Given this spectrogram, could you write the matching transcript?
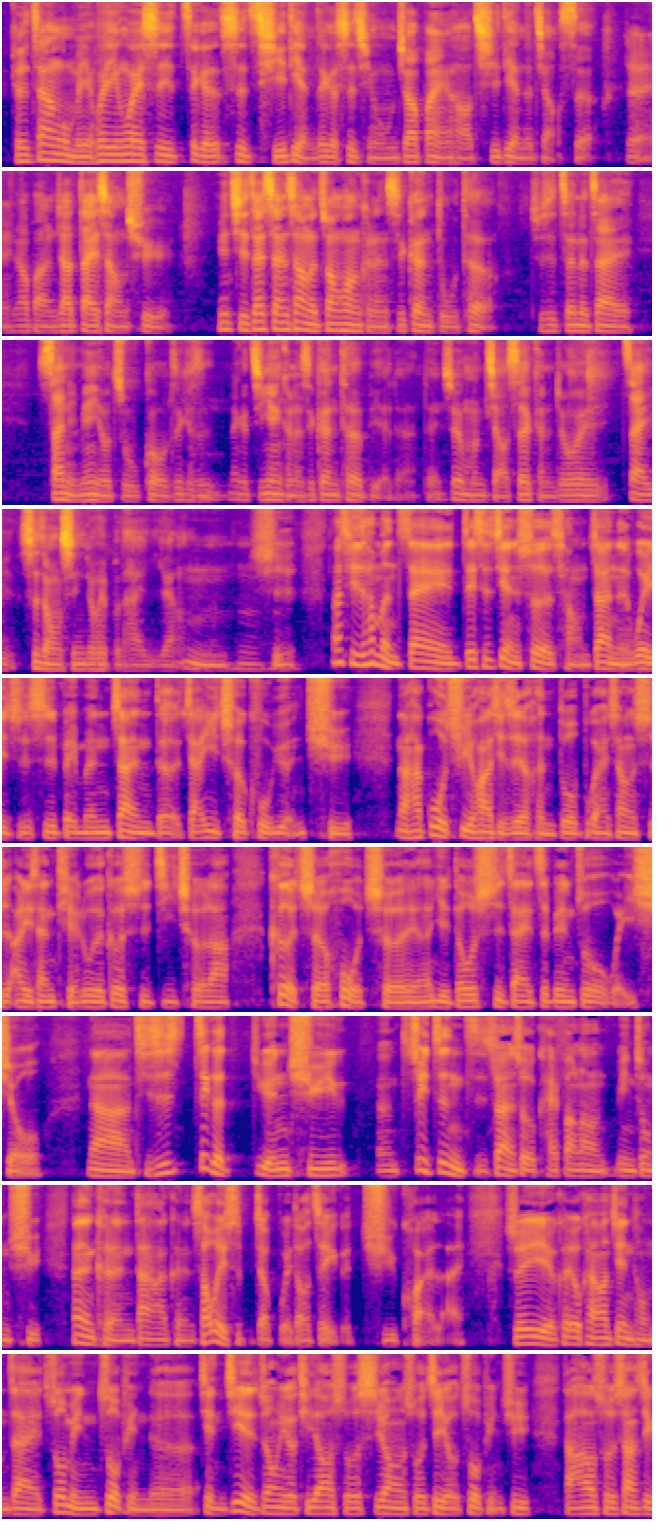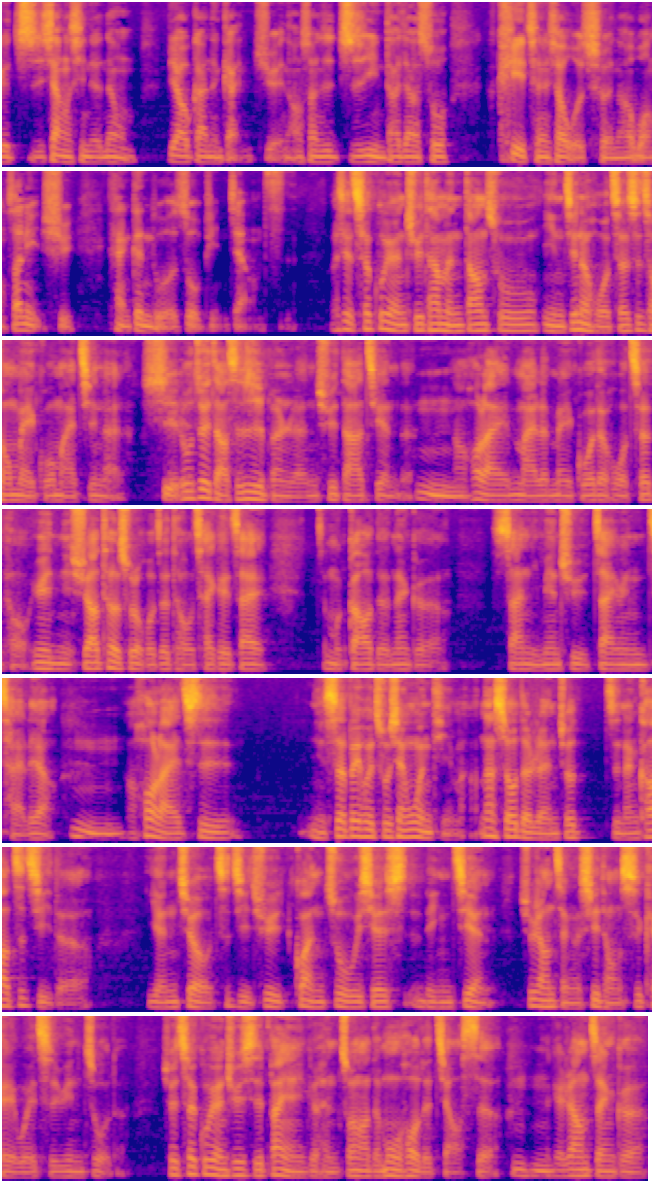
可是这样，我们也会因为是这个是起点这个事情，我们就要扮演好起点的角色，对，然后把人家带上去。因为其实，在山上的状况可能是更独特，就是真的在。山里面有足够，这个是那个经验可能是更特别的，对，所以我们角色可能就会在市中心就会不太一样。嗯嗯，是。那其实他们在这次建设的场站的位置是北门站的嘉义车库园区。那它过去的话，其实很多不管像是阿里山铁路的各式机车啦、客车、货车，也都是在这边做维修。那其实这个园区。嗯，最正直虽然说有开放让民众去，但是可能大家可能稍微是比较不会到这个区块来，所以也可以有看到建彤在说明作品的简介中有提到说，希望说借由作品去达到说像是一个指向性的那种标杆的感觉，然后算是指引大家说可以乘小火车，然后往山里去看更多的作品这样子。而且车库园区他们当初引进的火车是从美国买进来的，铁路最早是日本人去搭建的，嗯，然后后来买了美国的火车头，因为你需要特殊的火车头才可以在这么高的那个。山里面去载运材料，嗯，后来是你设备会出现问题嘛？那时候的人就只能靠自己的研究，自己去灌注一些零件，去让整个系统是可以维持运作的。所以车库园区是扮演一个很重要的幕后的角色，嗯，可以让整个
